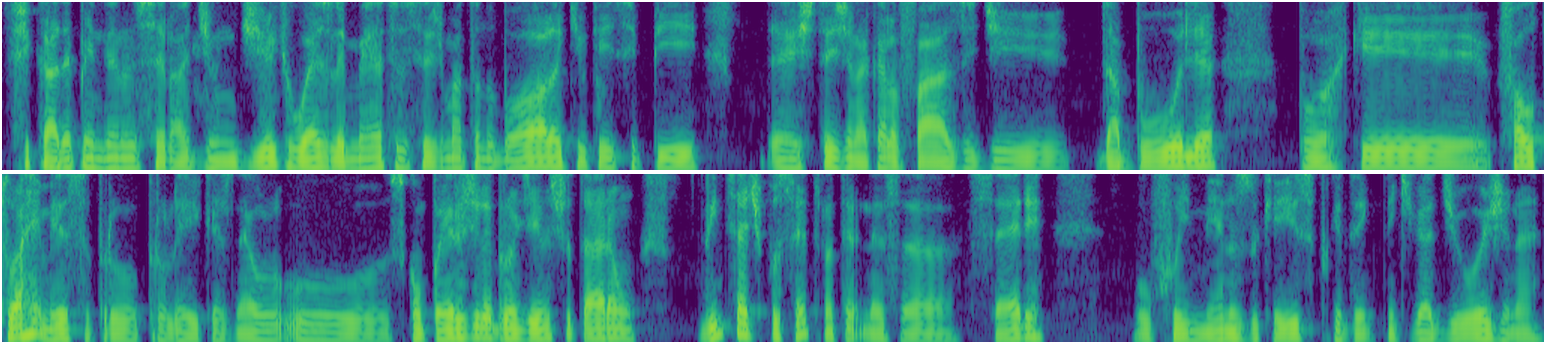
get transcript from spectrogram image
ficar dependendo, sei lá, de um dia que o Wesley Matthews esteja matando bola, que o KCP é, esteja naquela fase de, da bolha, porque faltou arremesso para o Lakers, né? O, os companheiros de LeBron James chutaram 27% nessa série, ou foi menos do que isso, porque tem, tem que ver de hoje, né?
